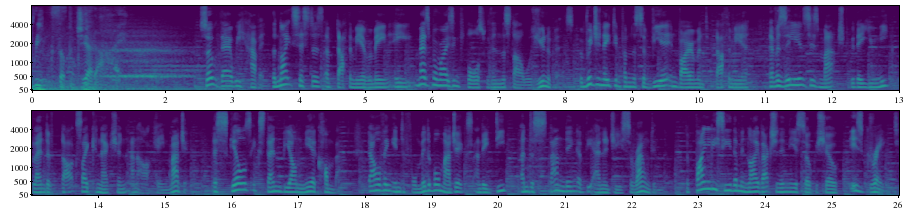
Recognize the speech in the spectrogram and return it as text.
reeks of Jedi. So there we have it. The Night Sisters of Dathomir remain a mesmerizing force within the Star Wars universe. Originating from the severe environment of Dathomir, their resilience is matched with a unique blend of dark side connection and arcane magic. Their skills extend beyond mere combat, delving into formidable magics and a deep understanding of the energy surrounding them. To finally see them in live action in the Ahsoka show is great,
